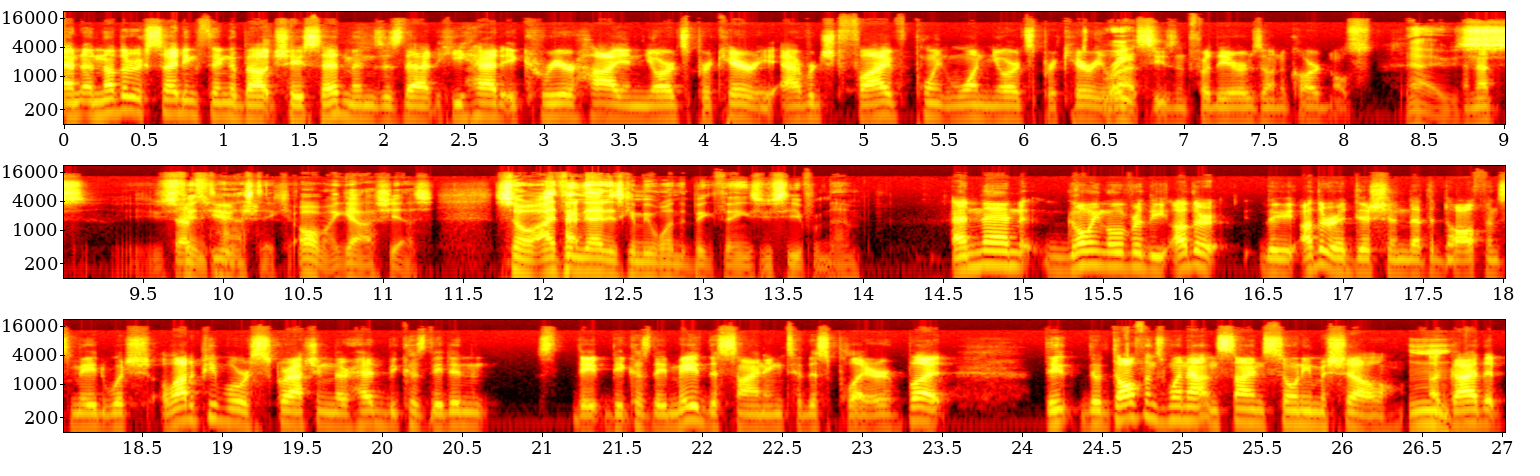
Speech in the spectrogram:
And another exciting thing about Chase Edmonds is that he had a career high in yards per carry, averaged 5.1 yards per carry Great. last season for the Arizona Cardinals. Yeah, he was, that's- he was that's huge. fantastic. Oh my gosh, yes. So I think that is going to be one of the big things you see from them. And then going over the other the other addition that the Dolphins made, which a lot of people were scratching their head because they didn't they because they made the signing to this player, but they, the Dolphins went out and signed Sony Michel, a Mm. guy that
